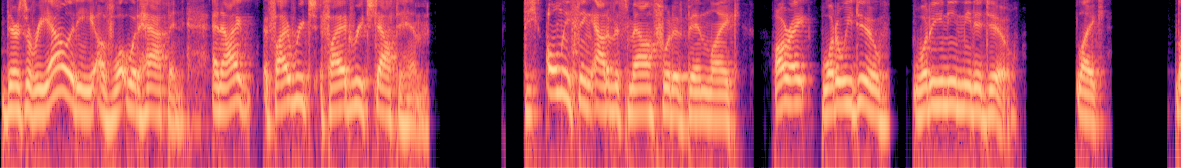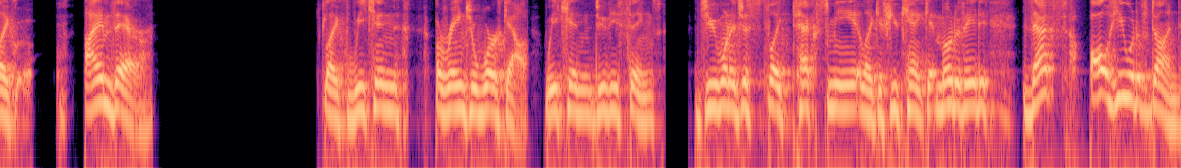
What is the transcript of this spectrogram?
there's a reality of what would happen and i if i reach if i had reached out to him the only thing out of his mouth would have been like all right, what do we do? What do you need me to do? Like, like I am there. Like we can arrange a workout. We can do these things. Do you want to just like text me like if you can't get motivated? That's all he would have done.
